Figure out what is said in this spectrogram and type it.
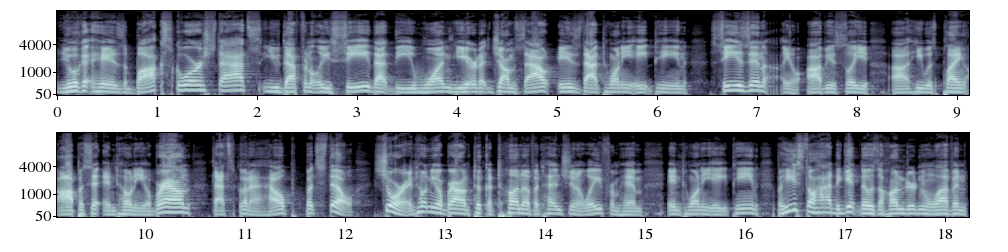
You look at his box score stats, you definitely see that the one year that jumps out is that 2018 season. You know, obviously, uh, he was playing opposite Antonio Brown. That's going to help. But still, sure, Antonio Brown took a ton of attention away from him in 2018, but he still had to get those 111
